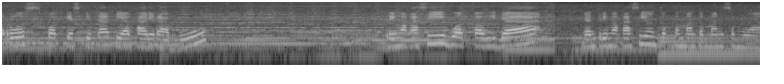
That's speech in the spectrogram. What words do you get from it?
terus podcast kita tiap hari Rabu. Terima kasih buat Kak Wida dan terima kasih untuk teman-teman semua.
